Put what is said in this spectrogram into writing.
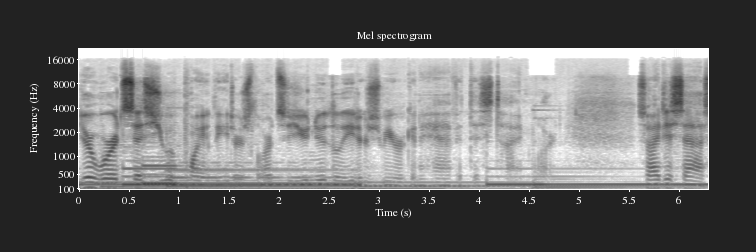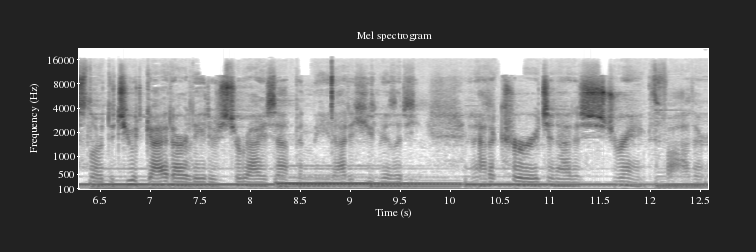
your word says you appoint leaders, Lord, so you knew the leaders we were going to have at this time, Lord. So I just ask, Lord, that you would guide our leaders to rise up and lead out of humility out of courage and out of strength, Father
